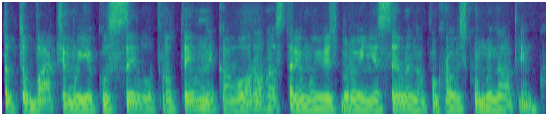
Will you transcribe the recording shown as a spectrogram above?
Тобто, бачимо, яку силу противника ворога стримують збройні сили на Покровському напрямку.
